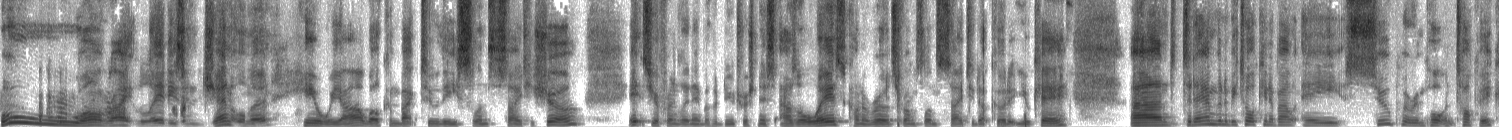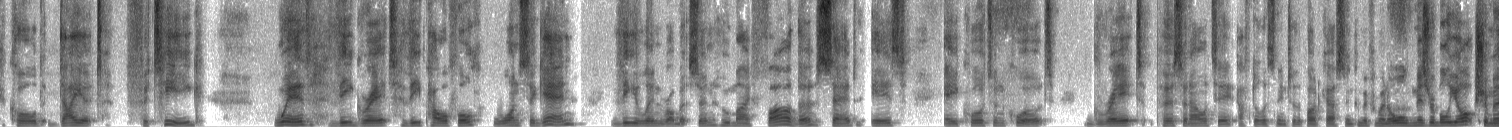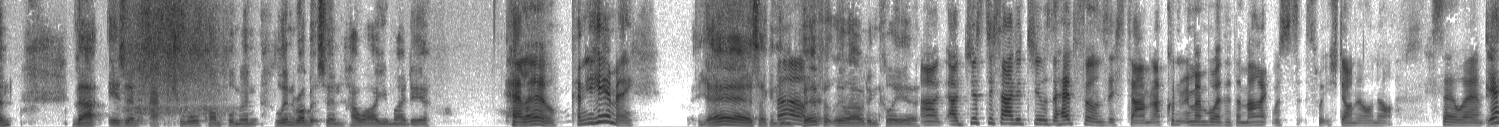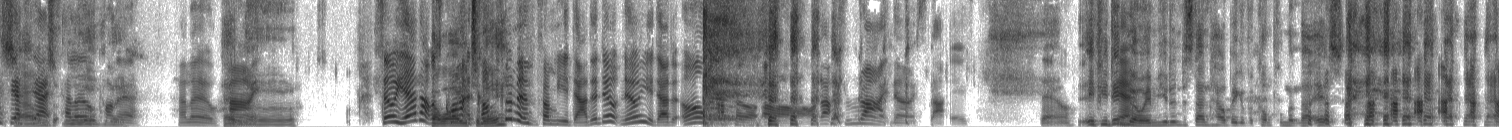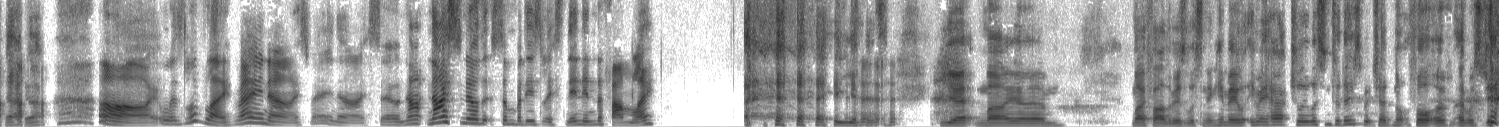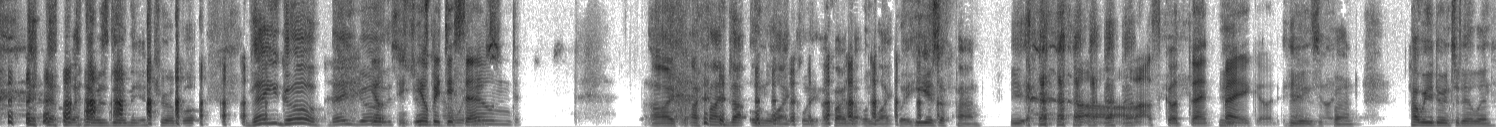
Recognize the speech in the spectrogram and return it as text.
Ooh, all right, ladies and gentlemen, here we are. Welcome back to the Slim Society Show. It's your friendly neighborhood nutritionist, as always, Connor Rhodes from slimsociety.co.uk. And today I'm going to be talking about a super important topic called diet fatigue with the great, the powerful, once again, the Lynn Robertson, who my father said is a quote unquote great personality after listening to the podcast and coming from an old miserable Yorkshireman. That is an actual compliment. Lynn Robertson, how are you, my dear? Hello. Can you hear me? Yes, I can hear Oh, you perfectly loud and clear. I, I just decided to use the headphones this time, and I couldn't remember whether the mic was switched on or not. So um, yes, yes, yes. Hello, lovely. Connor. Hello. Hi. So yeah, that was How quite a today? compliment from your dad. I don't know your dad at all. I thought, oh, that's right nice. That is. So. If you did Yeah. know him, you'd understand how big of a compliment that is. oh, it was lovely. Very nice. Very nice. So ni- nice to know that somebody's listening in the family. yes. Yeah, my um my father is listening. He may he may actually listen to this, which I'd not thought of. I was just when I was doing the intro, but there you go. There you go. you'll, This is just you'll be how it is. disowned. I I find that unlikely. I find that unlikely. He is a fan. He, Oh, that's good then. He- Very good. he very is a fan. How are you doing today, Lynn?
